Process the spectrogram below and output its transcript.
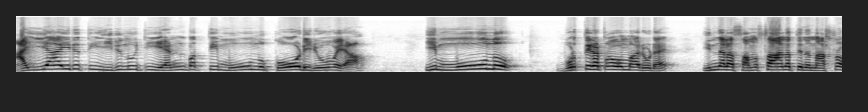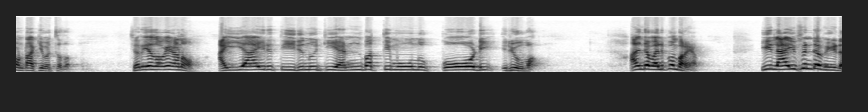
അയ്യായിരത്തി ഇരുന്നൂറ്റി എൺപത്തി മൂന്ന് കോടി രൂപയാണ് ഈ മൂന്ന് വൃത്തികെട്ടവന്മാരുടെ ഇന്നലെ സംസ്ഥാനത്തിന് നഷ്ടം ഉണ്ടാക്കി വെച്ചത്. ചെറിയ തുകയാണോ? അയ്യായിരത്തി ഇരുന്നൂറ്റി എൺപത്തി മൂന്ന് കോടി രൂപ. അതിന്റെ വലിപ്പം പറയാം. ഈ ലൈഫിന്റെ വീട്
